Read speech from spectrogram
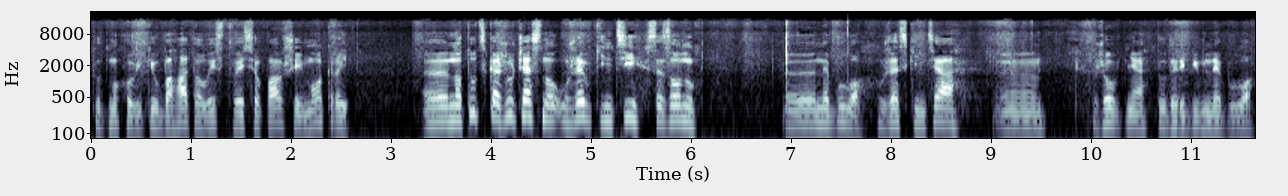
Тут моховиків багато, лист весь опавший, мокрий. Е, ну тут скажу чесно, уже в кінці сезону е, не було. Уже з кінця е, жовтня тут грибів не було.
